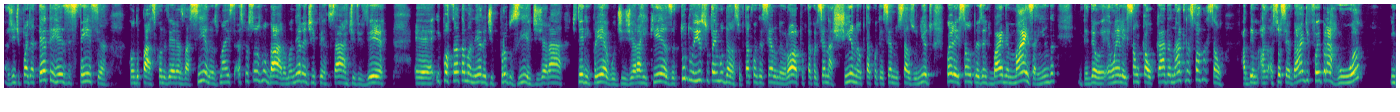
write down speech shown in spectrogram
A gente pode até ter resistência quando passa, quando vierem as vacinas, mas as pessoas mudaram a maneira de pensar, de viver. É, e, portanto, a maneira de produzir, de gerar, de ter emprego, de gerar riqueza, tudo isso está em mudança. O que está acontecendo na Europa, o que está acontecendo na China, o que está acontecendo nos Estados Unidos, com a eleição do presidente Biden, mais ainda, entendeu? É uma eleição calcada na transformação. A, de, a sociedade foi para a rua em,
